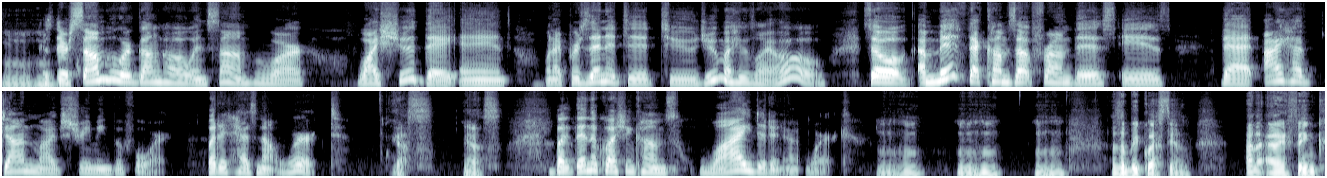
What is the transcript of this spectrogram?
Mm-hmm. Because there's some who are gung ho and some who are, why should they? And when I presented it to Juma, he was like, oh. So a myth that comes up from this is that I have done live streaming before, but it has not worked. Yes. Yes. But then the question comes, why didn't it work? Mm-hmm. Mm-hmm. Mm-hmm. That's a big question, and and I think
